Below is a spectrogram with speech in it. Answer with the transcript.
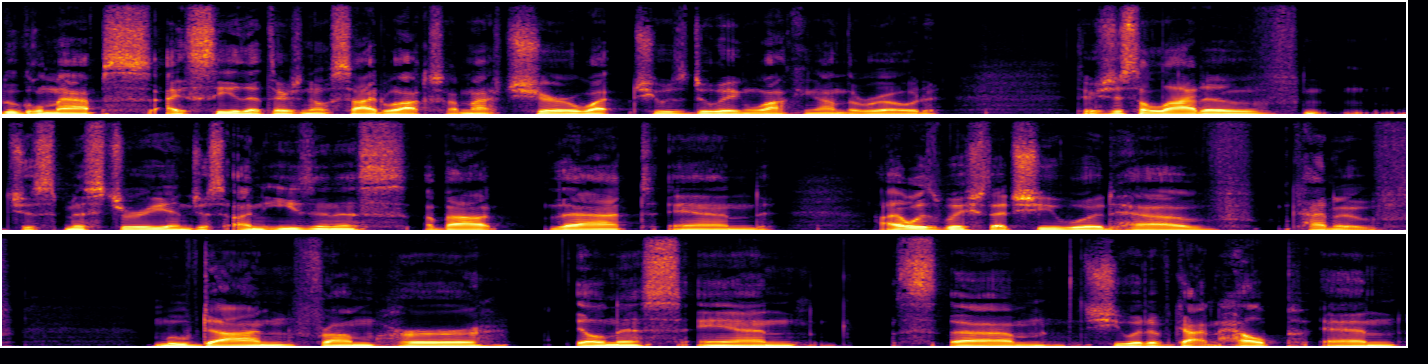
Google Maps, I see that there's no sidewalk, so I'm not sure what she was doing walking on the road. There's just a lot of just mystery and just uneasiness about that, and I always wish that she would have kind of moved on from her illness and um, she would have gotten help and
